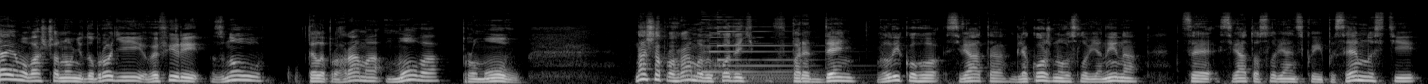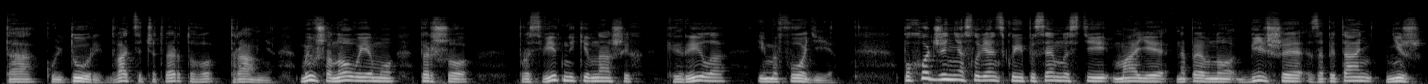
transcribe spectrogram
Вітаємо вас, шановні добродії. В ефірі знову телепрограма Мова про мову. Наша програма виходить в переддень великого свята для кожного слов'янина. Це свято слов'янської писемності та культури 24 травня. Ми вшановуємо першопросвітників наших Кирила і Мефодія. Походження слов'янської писемності має, напевно, більше запитань, ніж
